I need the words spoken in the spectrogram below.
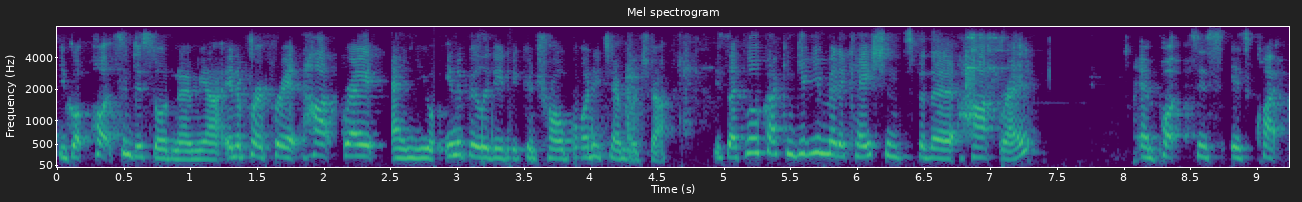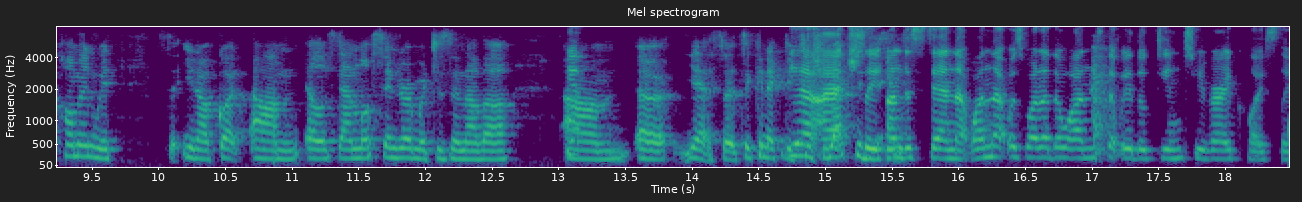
You've got POTS and dysautonomia, inappropriate heart rate, and your inability to control body temperature." He's like, "Look, I can give you medications for the heart rate, and POTS is, is quite common with, you know, I've got um, Ehlers-Danlos syndrome, which is another, Yep. um, uh, yeah, so it's a connective Yeah, tissue I actually disease. understand that one. That was one of the ones that we looked into very closely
